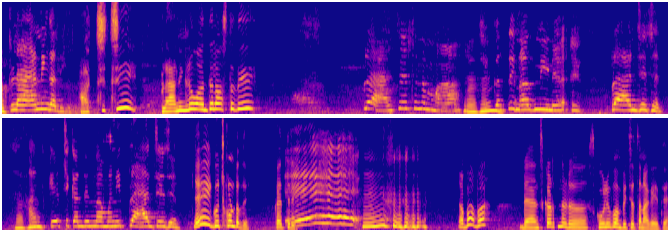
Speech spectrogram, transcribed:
ప్లానింగ్ అది. అచ్చిచ్చి. ప్లానింగ్లో వాంతలు వస్తుంది? ప్లాన్ చేసానమ్మా. చికెన్ తినాలి నేనే. ప్లాన్ చేశాను. అందుకే చికెన్ తిందామని ప్లాన్ చేశాను. ఏయ్ గుచ్చుకుంటుంది. కత్తిరి ఏ! అబ్బా అబ్బా. డాన్స్ కడుతున్నాడు. స్కూల్కి పంపించేస్తా నాకైతే.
